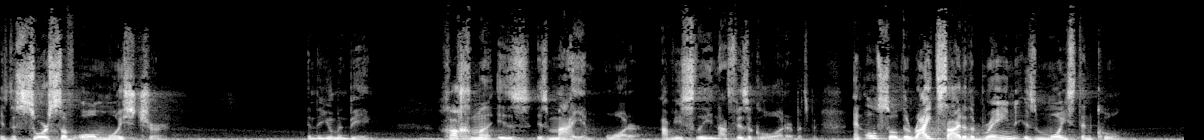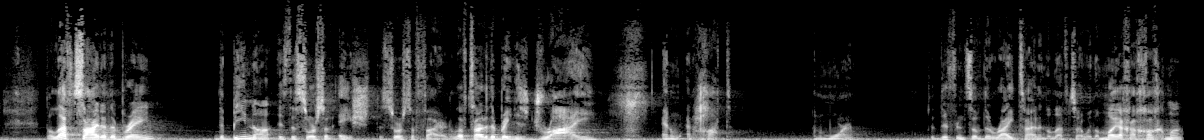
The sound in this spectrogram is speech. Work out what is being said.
is the source of all moisture in the human being. Chachma is is mayim, water. Obviously, not physical water, but and also the right side of the brain is moist and cool. The left side of the brain the bina is the source of ash, the source of fire. The left side of the brain is dry and, and hot and warm. The difference of the right side and the left side, with the mayach chachma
